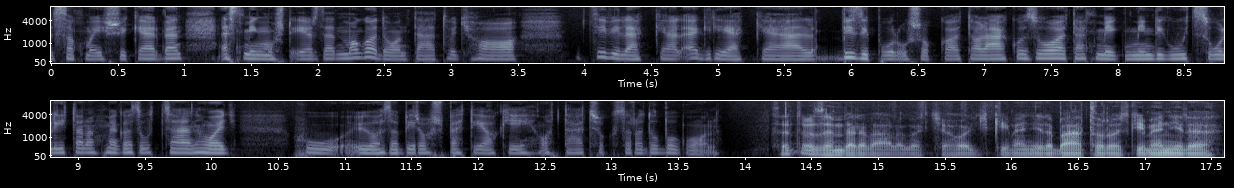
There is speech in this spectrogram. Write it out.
szakmai sikerben, ezt még most érzed magadon? Tehát, hogyha civilekkel, egriekkel, bizipólusokkal találkozol, tehát még mindig úgy szól szólítanak meg az utcán, hogy hú, ő az a Biros Peti, aki ott állt sokszor a dobogón? Szerintem az emberre válogatja, hogy ki mennyire bátor, hogy ki mennyire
